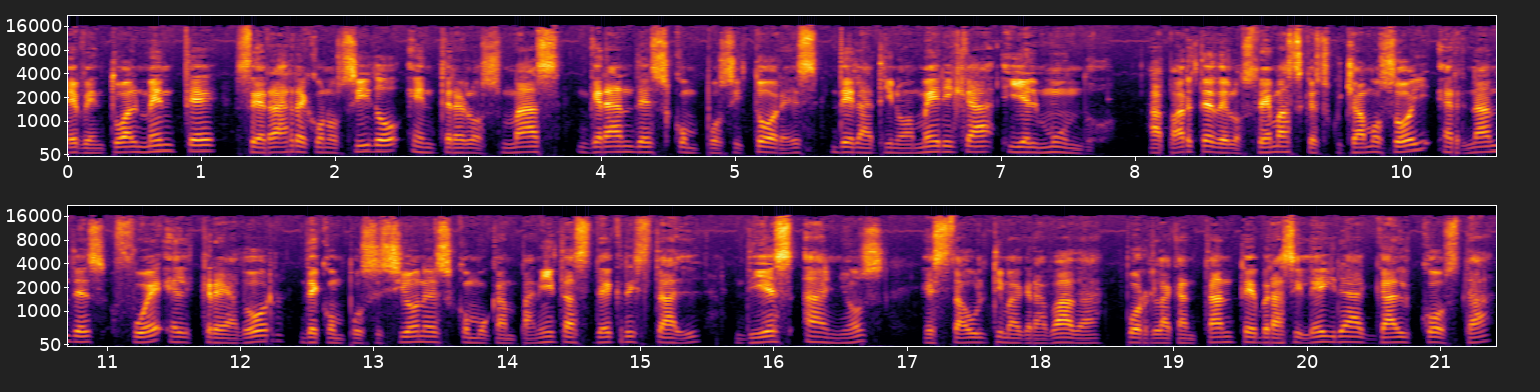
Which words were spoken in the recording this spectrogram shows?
eventualmente será reconocido entre los más grandes compositores de Latinoamérica y el mundo. Aparte de los temas que escuchamos hoy, Hernández fue el creador de composiciones como Campanitas de Cristal, Diez años, esta última grabada por la cantante brasileira Gal Costa,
